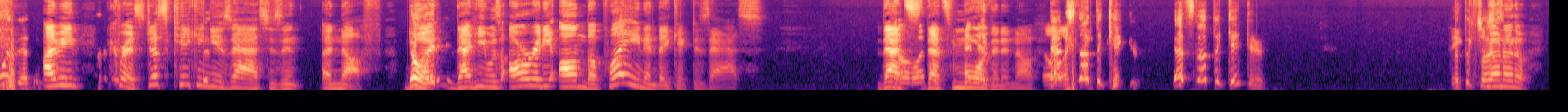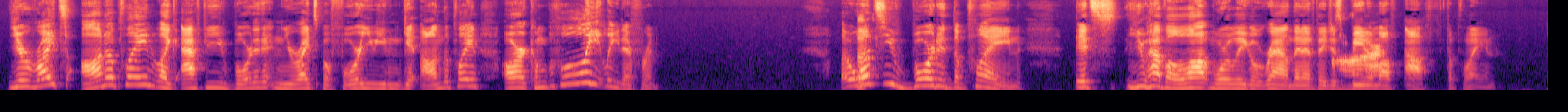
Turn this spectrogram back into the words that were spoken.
I mean, Chris, just kicking his ass isn't enough. No, but it- that he was already on the plane and they kicked his ass. That's No, that's think- more think- than enough. That's not the kicker. That's not the kicker. they the? No, no, no. your rights on a plane, like after you boarded it, and your rights before you even get on the plane, are completely different. Uh, Once you've boarded the plane, it's you have a lot more legal ground than if they just beat them off off the plane.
